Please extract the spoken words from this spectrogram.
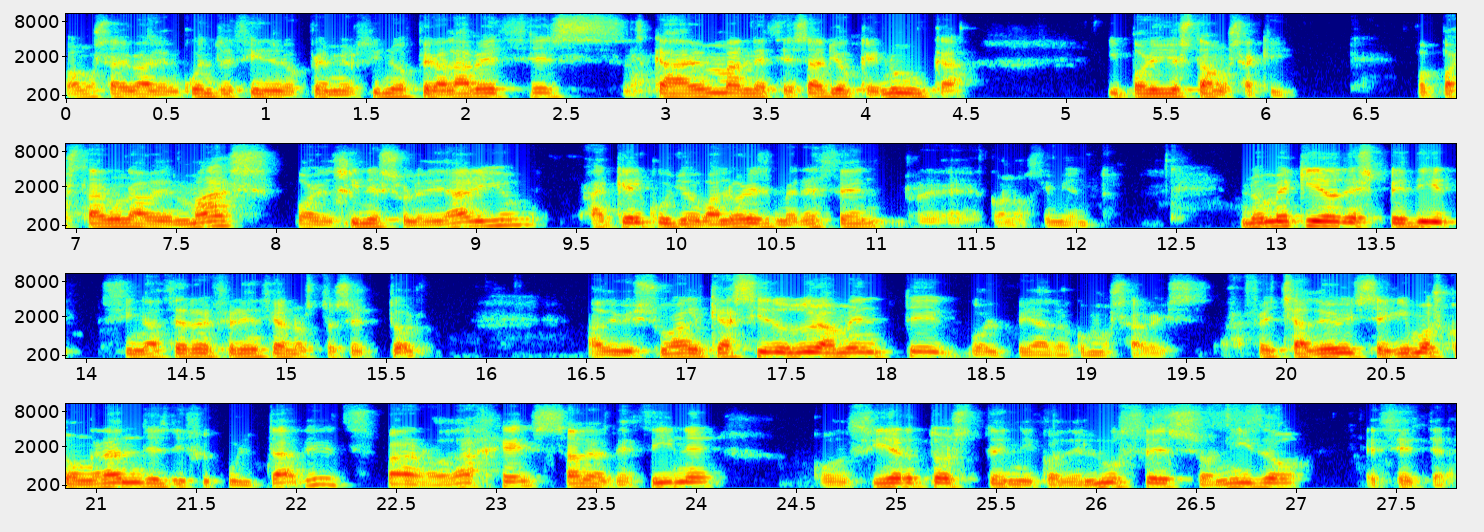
vamos a llevar el encuentro de cine y los premios cinos, pero a la vez es cada vez más necesario que nunca y por ello estamos aquí. Por pasar una vez más por el cine solidario aquel cuyos valores merecen reconocimiento. No me quiero despedir sin hacer referencia a nuestro sector audiovisual que ha sido duramente golpeado, como sabéis. A fecha de hoy seguimos con grandes dificultades para rodajes, salas de cine, conciertos, técnico de luces, sonido, etc.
